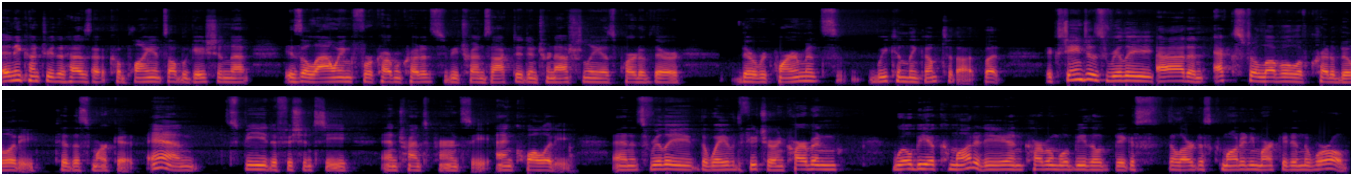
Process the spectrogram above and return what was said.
any country that has a compliance obligation that is allowing for carbon credits to be transacted internationally as part of their their requirements, we can link up to that. But exchanges really add an extra level of credibility to this market and speed, efficiency, and transparency and quality. And it's really the way of the future. And carbon will be a commodity, and carbon will be the biggest, the largest commodity market in the world.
